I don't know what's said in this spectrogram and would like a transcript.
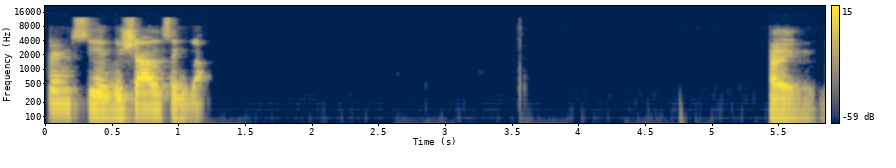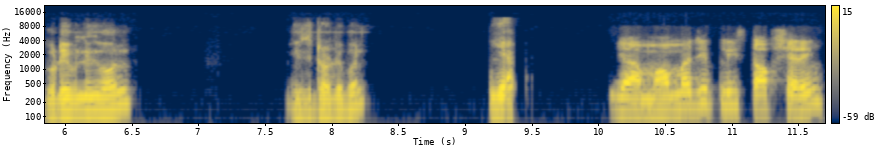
participant C. Vishal Singla. Hi, good evening all. Is it audible? Yeah. Yeah, Mohammed ji, please stop sharing.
